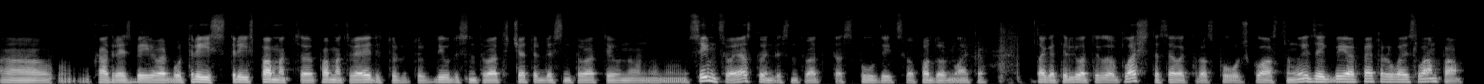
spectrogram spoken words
Kādreiz bija varbūt trīs, trīs pamat, pamatveidi, tur, tur 20 vati, 40 vati un, un, un 100 vai 80 vati tas spuldzīts vēl padomu laikā. Tagad ir ļoti plašs tas elektrospulžu klāsts un līdzīgi bija ar petrolejas lampām.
